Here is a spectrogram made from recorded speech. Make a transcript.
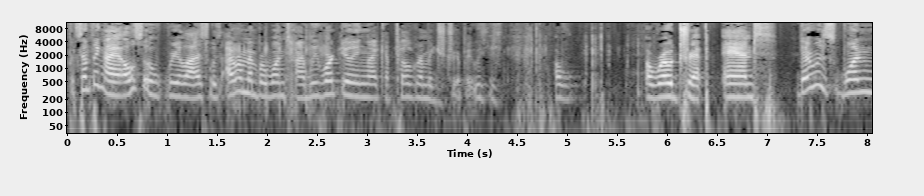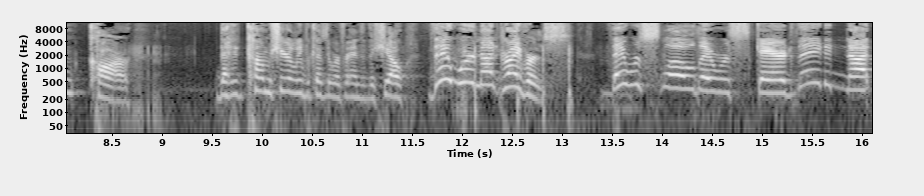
But something I also realized was, I remember one time we weren't doing like a pilgrimage trip; it was just a, a road trip, and there was one car that had come surely because they were fans of the show. They were not drivers. They were slow, they were scared, they did not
